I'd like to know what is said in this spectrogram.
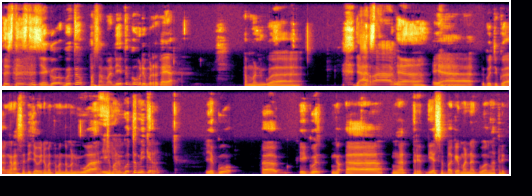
terus terus terus. Ya gue gue tuh pas sama dia tuh gue bener-bener kayak temen gue jarang. Ya ya. Gue juga ngerasa dijauhin sama teman-teman gue Iya. cuman gue tuh mikir ya gue eh ya gue nge, eh, nge-treat dia sebagaimana gue nge-treat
